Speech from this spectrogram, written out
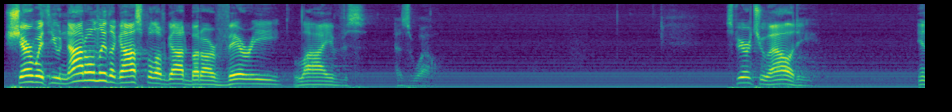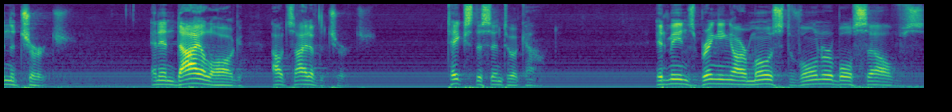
share with you not only the gospel of God, but our very lives as well. Spirituality in the church and in dialogue outside of the church takes this into account. It means bringing our most vulnerable selves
